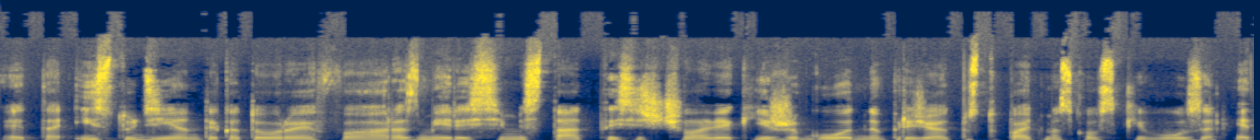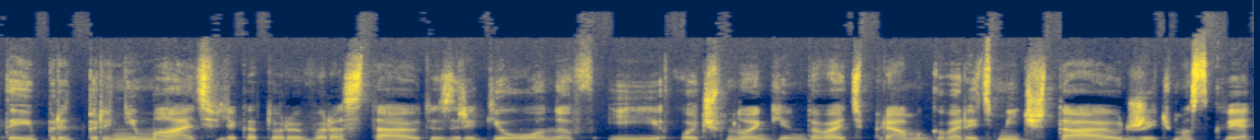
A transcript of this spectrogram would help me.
Это и студенты, которые в размере 700 тысяч человек ежегодно приезжают поступать в московские вузы. Это и предприниматели, которые вырастают из регионов и очень многие, давайте прямо говорить, мечтают жить в Москве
